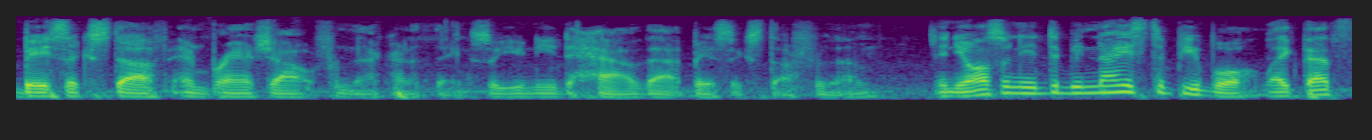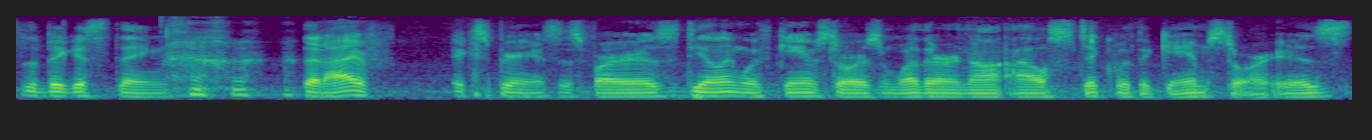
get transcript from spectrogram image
basic stuff and branch out from that kind of thing. So you need to have that basic stuff for them, and you also need to be nice to people. Like that's the biggest thing that I've experienced as far as dealing with game stores and whether or not I'll stick with a game store is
